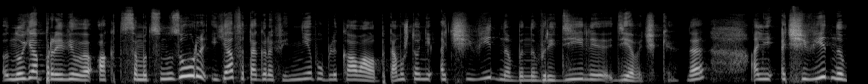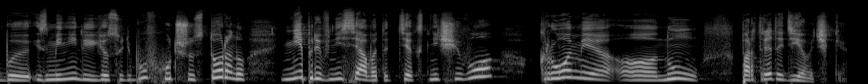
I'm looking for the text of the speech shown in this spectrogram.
Но я проявила акт самоцензуры, и я фотографии не публиковала, потому что они очевидно бы навредили девочке. Да? Они очевидно бы изменили ее судьбу в худшую сторону, не привнеся в этот текст ничего, кроме э, ну, портрета девочки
